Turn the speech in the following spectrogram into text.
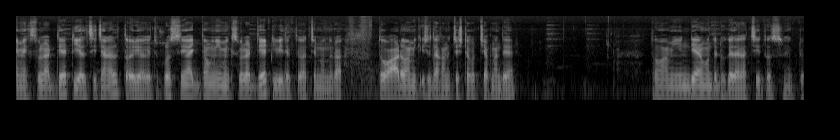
এম এক্স প্লার দিয়ে টিএলসি চ্যানেল তৈরি হয়ে গেছে। পুরো একদম এম এক্স প্লার দিয়ে টিভি দেখতে পাচ্ছেন বন্ধুরা। তো আরও আমি কিছু দেখানোর চেষ্টা করছি আপনাদের। তো আমি ইন্ডিয়ার মধ্যে ঢুকে দেখাচ্ছি তো একটু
